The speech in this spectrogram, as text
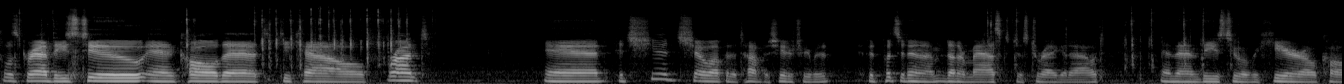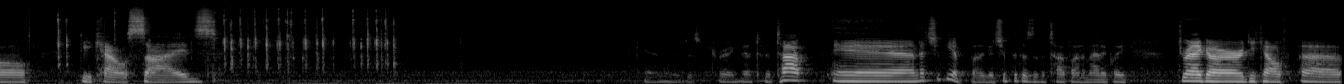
So let's grab these two and call that decal front. And it should show up at the top of the shader tree, but it, if it puts it in another mask, just drag it out. And then these two over here I'll call decal sides. Okay, let me just drag that to the top. And that should be a bug. It should put those at the top automatically. Drag our decal uh,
